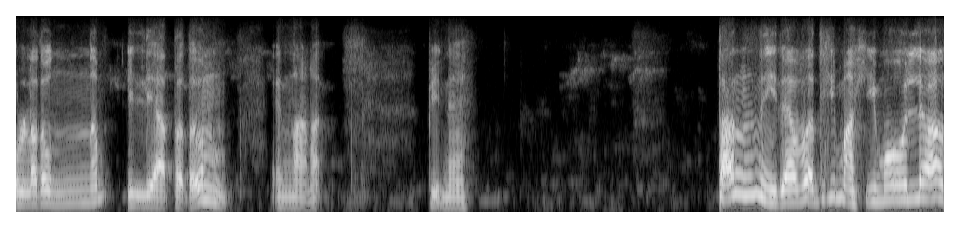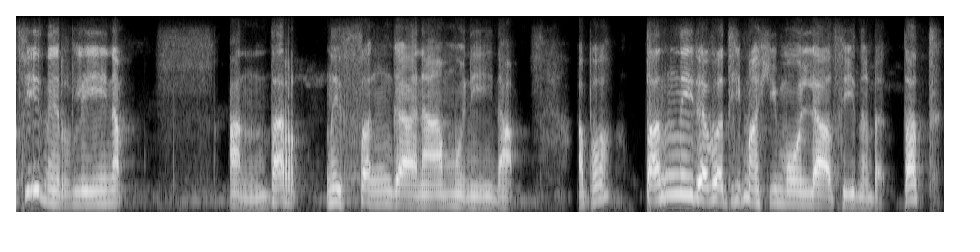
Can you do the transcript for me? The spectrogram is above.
ഉള്ളതൊന്നും ഇല്ലാത്തതും എന്നാണ്. പിന്നെ തന്നിരവധി മഹിമോല്ലാസി നിർലീനം. അന്തർ നിസ്സംഗാനാം മുനീനാം. അപ്പോ തന്നിരവധി മഹിമോല്ലാസി എന്നുണ്ട്. തത്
